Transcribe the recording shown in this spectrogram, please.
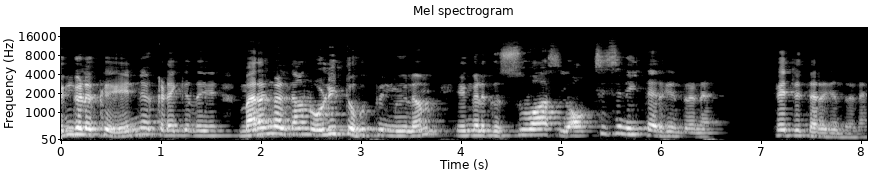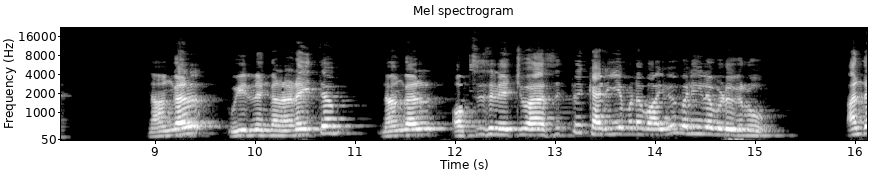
எங்களுக்கு என்ன கிடைக்குது? மரங்கள் தான் ஒளி தொகுப்பின் மூலம் எங்களுக்கு சுவாசி ஆக்சிஜனை தருகின்றன பெற்று தருகின்றன. நாங்கள் உயிரினங்கள் அனைத்தும் நாங்கள் ஆக்சிஜனை சுவாசித்து கரியமல வாயுவை வெளியில விடுகிறோம். அந்த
